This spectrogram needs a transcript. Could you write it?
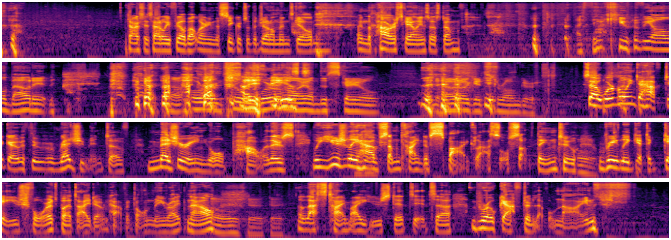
Darcy's, how do we feel about learning the secrets of the Gentleman's Guild and the power scaling system? I think he would be all about it. Uh, or so I- where am I on this scale? And how do I get stronger? So we're going to have to go through a regiment of measuring your power. There's we usually have some kind of spyglass or something to Oh. really get a gauge for it, but I don't have it on me right now. Oh, okay, okay. The last time I used it, it uh, broke after level nine.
